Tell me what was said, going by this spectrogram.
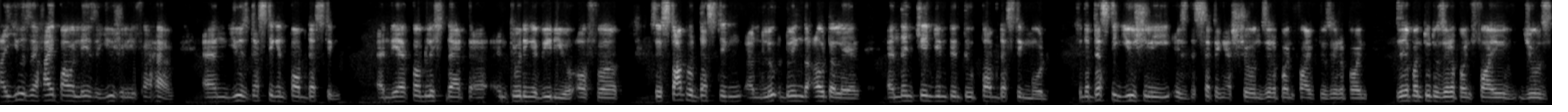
I use a high power laser usually if I have, and use dusting and pop dusting. And we have published that, uh, including a video of. Uh, so start with dusting and lo- doing the outer layer, and then change it into pop dusting mode so the dusting usually is the setting as shown 0.5 to 0. 0.2 to 0.5 joules,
